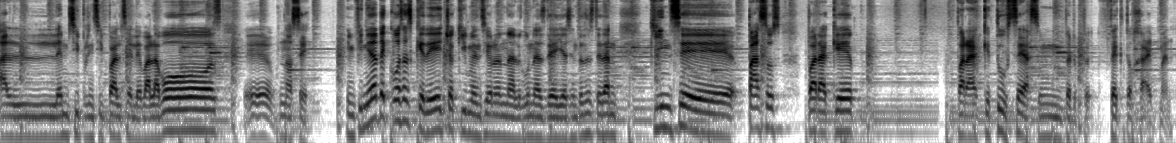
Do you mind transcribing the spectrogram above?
al MC principal se le va la voz, eh, no sé, Infinidad de cosas que de hecho aquí mencionan algunas de ellas. Entonces te dan 15 pasos para que para que tú seas un perfecto hype man.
